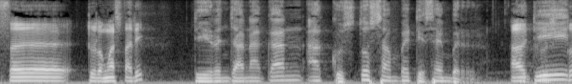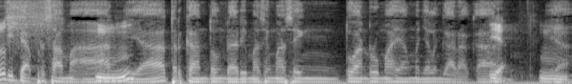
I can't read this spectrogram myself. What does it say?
sedulong mas tadi? Direncanakan Agustus sampai Desember. Jadi Agustus. tidak bersamaan Mhm. ya, tergantung dari masing-masing tuan rumah yang menyelenggarakan. Iya. Mhm. Ya.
